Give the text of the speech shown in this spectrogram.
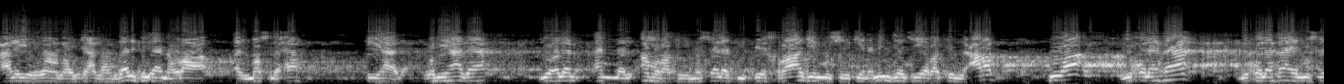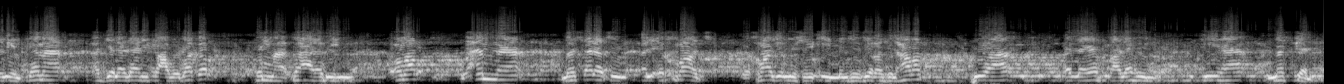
عليه رضوان الله تعالى عن ذلك لأنه رأى المصلحة في هذا. وبهذا يعلم أن الأمر في مسألة إخراج المشركين من جزيرة العرب هو لخلفاء لخلفاء المسلمين كما أجل ذلك أبو بكر ثم فعل به عمر. وأما مسألة الإخراج إخراج المشركين من جزيرة العرب هو ألا يبقى لهم فيها مسكن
